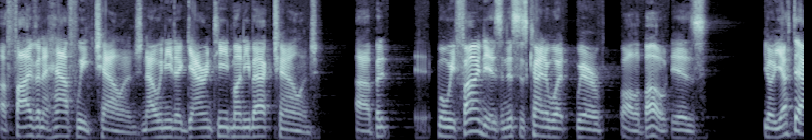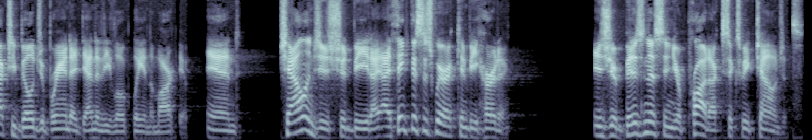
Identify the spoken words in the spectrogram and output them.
a five and a half week challenge. Now we need a guaranteed money back challenge. Uh, but what we find is, and this is kind of what we're all about, is you know you have to actually build your brand identity locally in the market, and challenges should be. I, I think this is where it can be hurting. Is your business and your product six week challenges?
